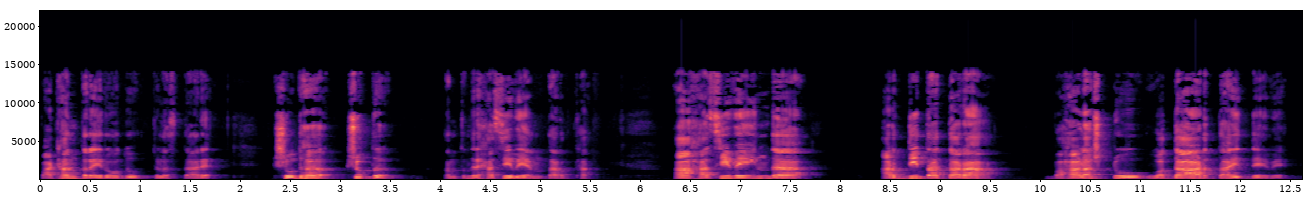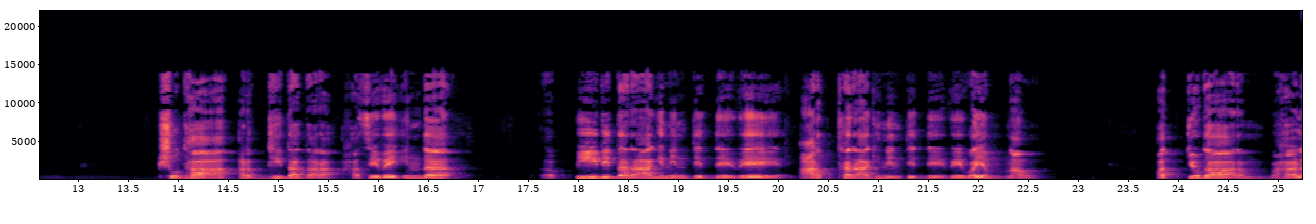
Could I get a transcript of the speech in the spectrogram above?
ಪಾಠಾಂತರ ಇರೋದು ತಿಳಿಸ್ತಾರೆ. ಕ್ಷುಧ, ಕ್ಷುತ್ ಅಂತಂದರೆ ಹಸಿವೆ ಅಂತ ಅರ್ಥ. ಆ ಹಸಿವೆಯಿಂದ ಅರ್ಧಿತ ತರ ಬಹಳಷ್ಟು ಒದ್ದಾಡ್ತಾ ಇದ್ದೇವೆ. ಕ್ಷುಧ ಅರ್ಧಿತ ತರ ಹಸಿವೆಯಿಂದ ಪೀಡಿತರಾಗಿ ನಿಂತಿದ್ದೇವೆ, ಆರ್ಥರಾಗಿ ನಿಂತಿದ್ದೇವೆ, ವಯಂ, ನಾವು. ಅತ್ಯುದಾರಂ, ಬಹಳ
